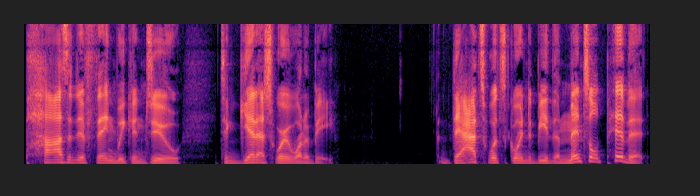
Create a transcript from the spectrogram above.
positive thing we can do to get us where we want to be. That's what's going to be the mental pivot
